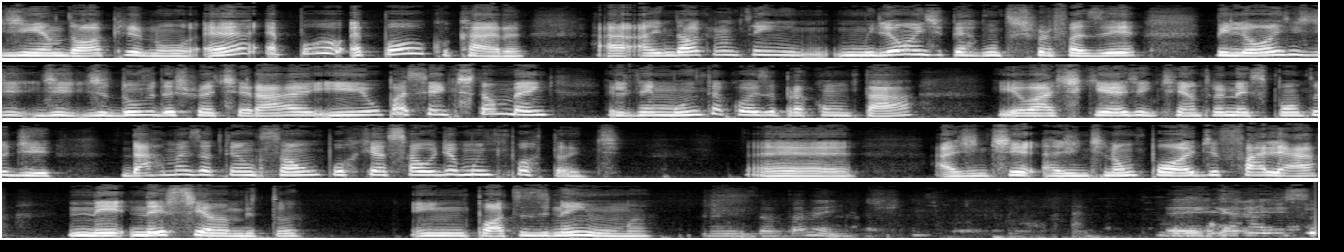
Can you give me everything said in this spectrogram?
de endócrino é, é, pou, é pouco, cara. A, a endócrino tem milhões de perguntas para fazer, bilhões de, de, de dúvidas para tirar, e o paciente também. Ele tem muita coisa para contar, e eu acho que a gente entra nesse ponto de dar mais atenção porque a saúde é muito importante. É, a, gente, a gente não pode falhar ne, nesse âmbito, em hipótese nenhuma. Exatamente. É, isso,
